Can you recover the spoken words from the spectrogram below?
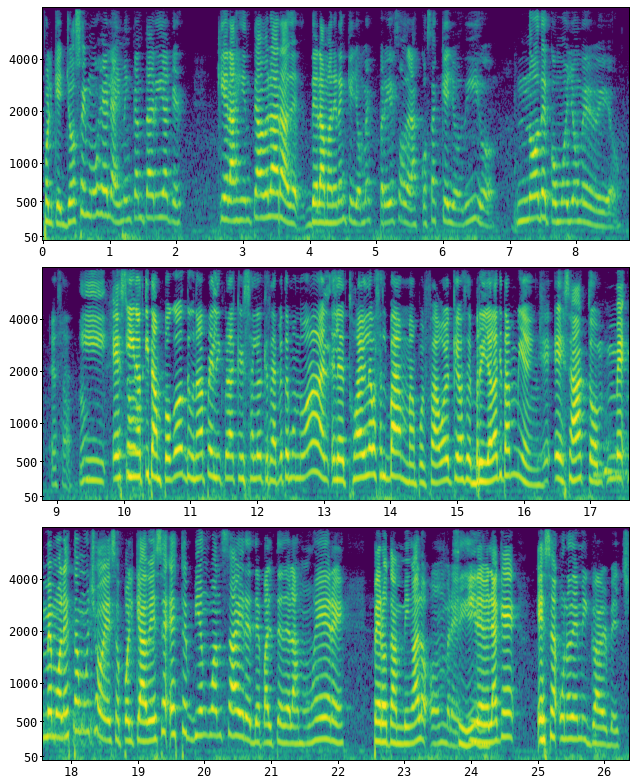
porque yo soy mujer y a mí me encantaría que, que la gente hablara de, de la manera en que yo me expreso, de las cosas que yo digo, no de cómo yo me veo. Exacto. Y eso... Y, no- y tampoco de una película que sale que rápido todo el mundo, ah, el de Twilight va a ser Batman, por favor, que va a ser brillar aquí también. Eh, Exacto, me, me molesta mucho eso, porque a veces esto es bien one-sided de parte de las mujeres, pero también a los hombres. Sí. Y de verdad que ese es uno de mis garbage,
